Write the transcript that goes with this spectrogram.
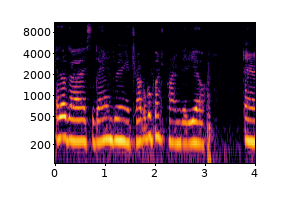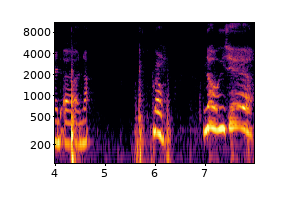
Hello guys, today I'm doing a Tropical Punch Prime video, and uh, not, no, no, he's here.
